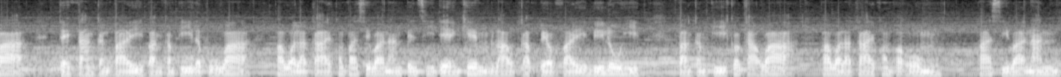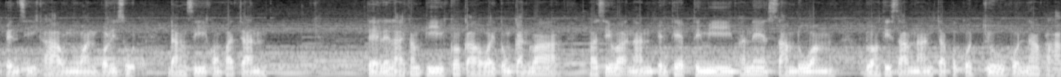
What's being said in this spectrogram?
ว่า แตกต่างกันไป บางคัมภีระบุว่า พระวรากายของพระศิวะนั้นเป็นสีแดงเข้มราวกับเปลวไฟหรือโลหิต บางคัมภีก็กล่าวว่า พระวรากายของพระองค์ พระศิวะนั้นเป็นสีขาวนวลบริสุทธิ์ ดังสีของพระจันทร์ แต่หลายๆคัมภีร์ก็กล่าวไว้ตรงกันว่า พระศิวะนั้นเป็นเทพที่มีพระเนตรสามดวง ดวงที่สามนั้นจะปรากฏอยู่บนหน้าผาก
